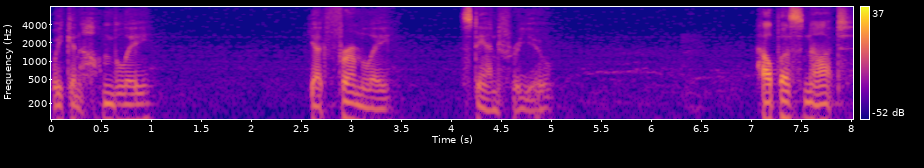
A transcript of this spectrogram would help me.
we can humbly yet firmly stand for you. Help us not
